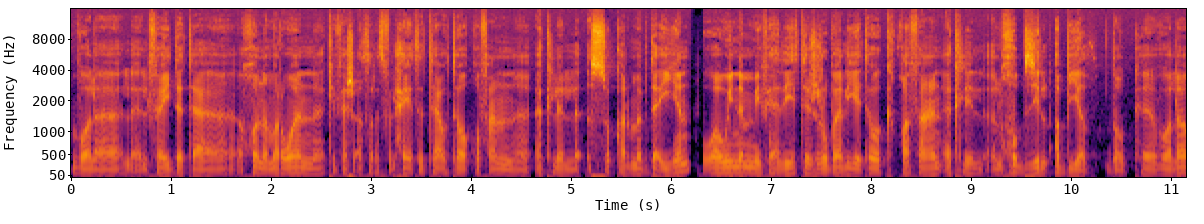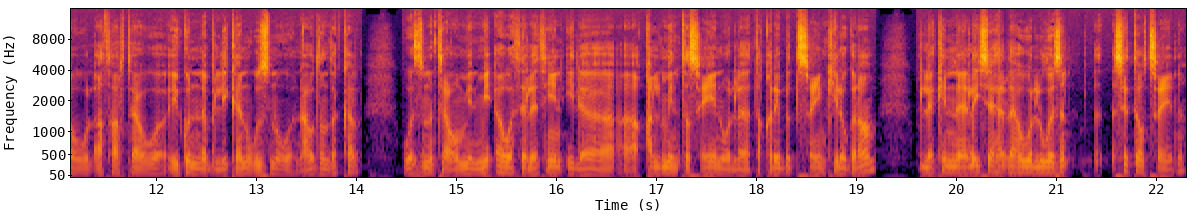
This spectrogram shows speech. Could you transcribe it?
voilà الفائده تاع خونا مروان كيفاش أثرت في الحياة تاعو التوقف عن أكل السكر مبدئيا وينمي في هذه التجربة ليتوقف عن أكل الخبز الأبيض. donc voilà والآثار تاعو يقولنا باللي كان وزنه نعاود نذكر وزن تاعو من 130 إلى أقل من 90 ولا تقريبا 90 كيلوغرام. لكن ليس هذا هو الوزن. 96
